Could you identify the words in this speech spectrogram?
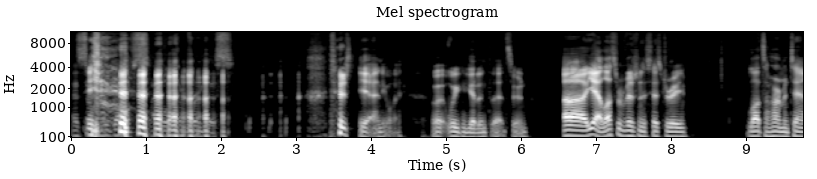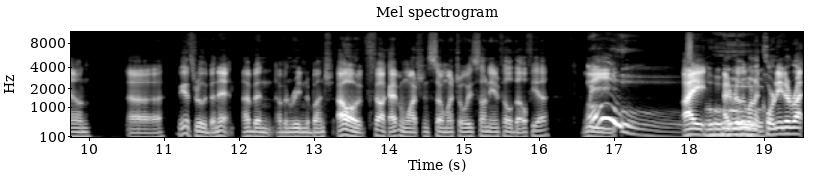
As someone who golfs, I will confirm this. There's, yeah. Anyway, we, we can get into that soon. Uh, yeah, lots of revisionist history, lots of Harmontown. Uh, I think that's really been it. I've been I've been reading a bunch. Oh fuck, I've been watching so much Always Sunny in Philadelphia. We oh, I I really want Ooh. Courtney to ri-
